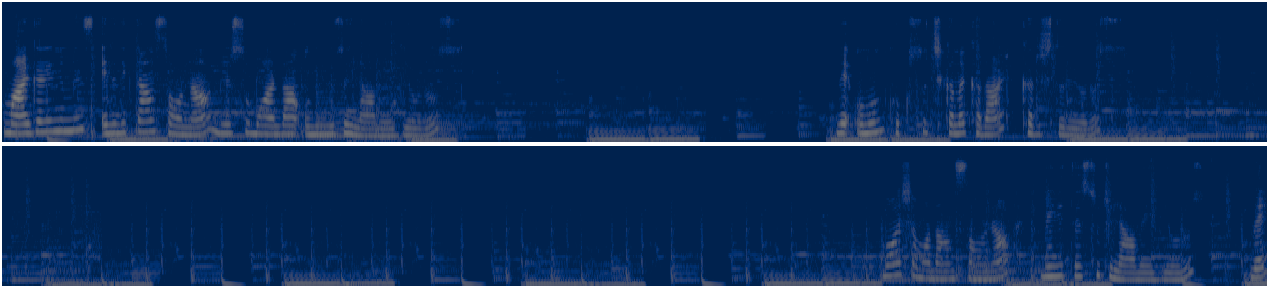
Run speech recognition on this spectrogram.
Margarinimiz eridikten sonra bir su bardağı unumuzu ilave ediyoruz. Ve unun kokusu çıkana kadar karıştırıyoruz. Bu aşamadan sonra 1 litre süt ilave ediyoruz ve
